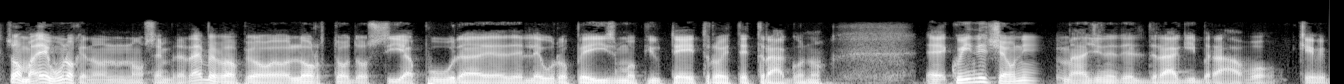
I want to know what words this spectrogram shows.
Insomma, è uno che non, non sembrerebbe proprio l'ortodossia pura dell'europeismo più tetro e tetragono. Eh, quindi c'è un'immagine del Draghi bravo, che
